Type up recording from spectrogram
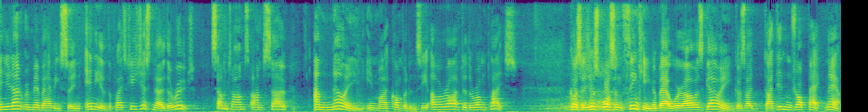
and you don't remember having seen any of the place because you just know the route. Sometimes I'm so unknowing in my competency, I've arrived at the wrong place because I just wasn't thinking about where I was going because I, I didn't drop back. Now,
